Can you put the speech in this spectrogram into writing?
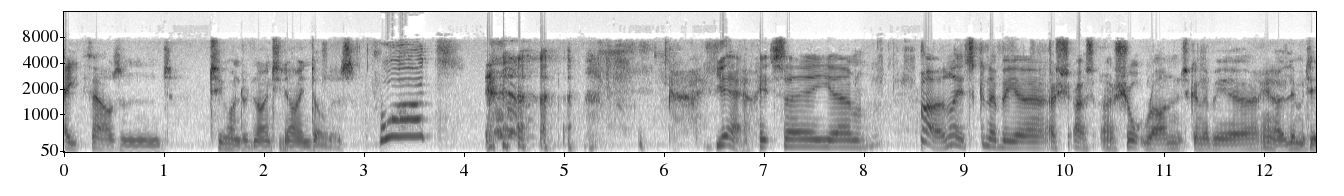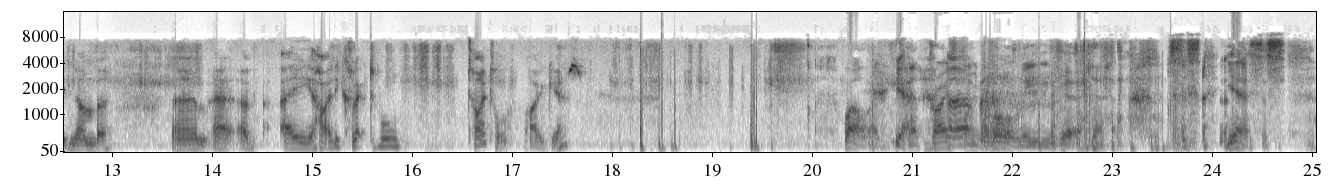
eight thousand two hundred ninety nine dollars. What? yeah, it's a um, well, it's going to be a, a, a, short run. It's going to be a you know limited number, um, a, a, highly collectible title, I guess. Well, at yeah. that price uh, point, uh, probably yes.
